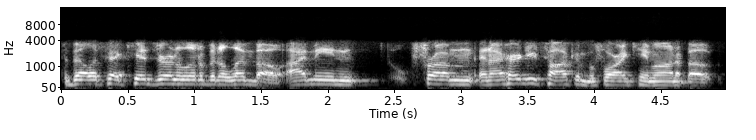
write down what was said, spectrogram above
the Belichick kids are in a little bit of limbo. I mean, from and I heard you talking before I came on about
